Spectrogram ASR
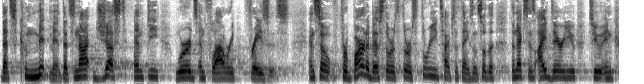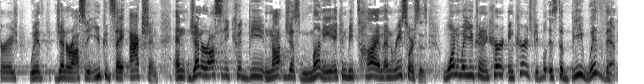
that's commitment, that's not just empty words and flowery phrases. And so for Barnabas, there was, there was three types of things. And so the, the next is, I dare you to encourage with generosity. You could say action. And generosity could be not just money, it can be time and resources. One way you can encourage, encourage people is to be with them,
